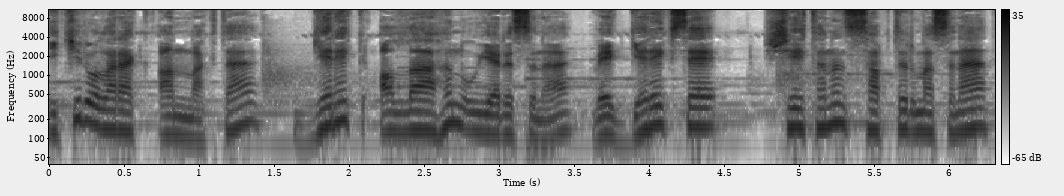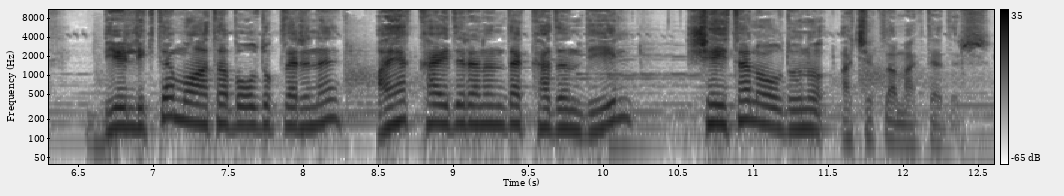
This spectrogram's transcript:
ikil olarak anmakta, gerek Allah'ın uyarısına ve gerekse şeytanın saptırmasına birlikte muhatap olduklarını, ayak kaydıranında kadın değil, şeytan olduğunu açıklamaktadır.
